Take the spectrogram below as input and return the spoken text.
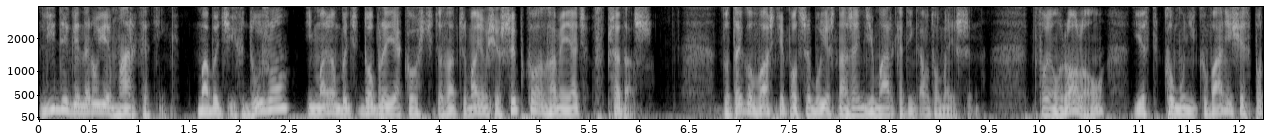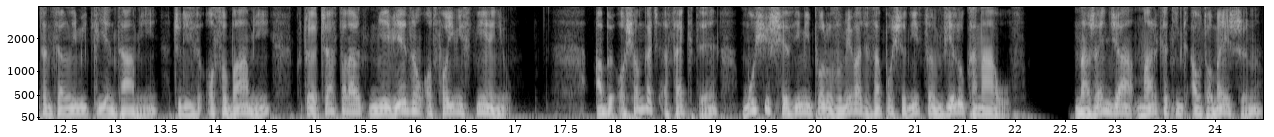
Lidy generuje marketing. Ma być ich dużo i mają być dobrej jakości, to znaczy mają się szybko zamieniać w sprzedaż. Do tego właśnie potrzebujesz narzędzi marketing automation. Twoją rolą jest komunikowanie się z potencjalnymi klientami, czyli z osobami, które często nawet nie wiedzą o Twoim istnieniu. Aby osiągać efekty, musisz się z nimi porozumiewać za pośrednictwem wielu kanałów. Narzędzia marketing automation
